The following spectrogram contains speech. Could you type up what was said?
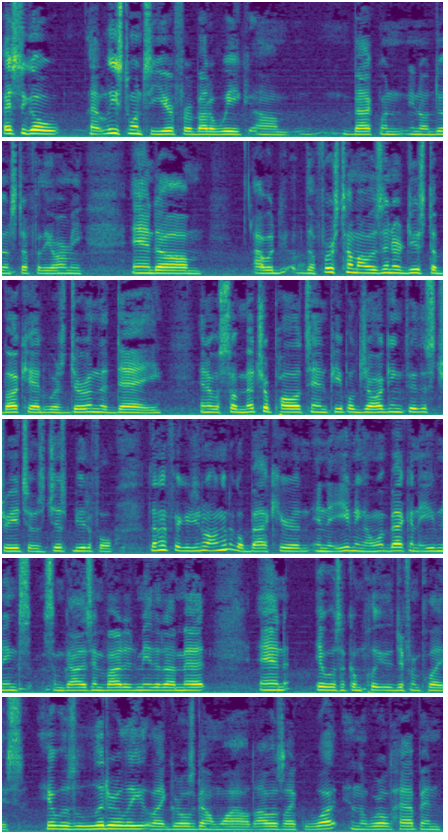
I used to go at least once a year for about a week um, back when, you know, doing stuff for the Army. And um, I would, the first time I was introduced to Buckhead was during the day and it was so metropolitan, people jogging through the streets. It was just beautiful. Then I figured, you know, I'm going to go back here in, in, the evening. I went back in the evenings. Some guys invited me that I met, and it was a completely different place. It was literally like Girls Gone Wild. I was like, what in the world happened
